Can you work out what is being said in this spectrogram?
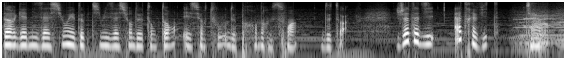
d'organisation et d'optimisation de ton temps et surtout de prendre soin de toi. Je te dis à très vite. Ciao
